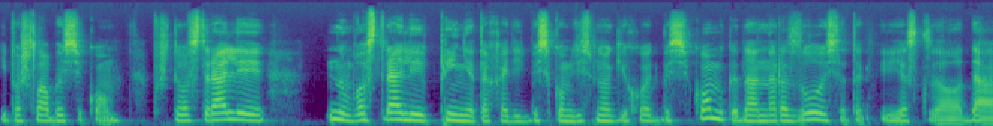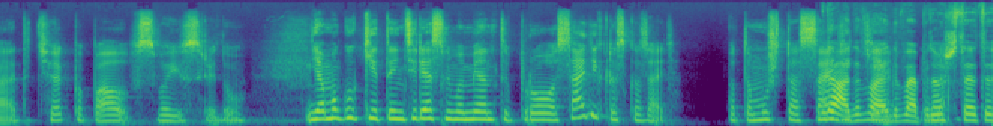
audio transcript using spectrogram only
и пошла босиком. Потому что в Австралии ну, в Австралии принято ходить босиком, здесь многие ходят босиком, и когда она разулась, это, я сказала, да, этот человек попал в свою среду. Я могу какие-то интересные моменты про садик рассказать, потому что садики... Да, давай, давай, потому да. что это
